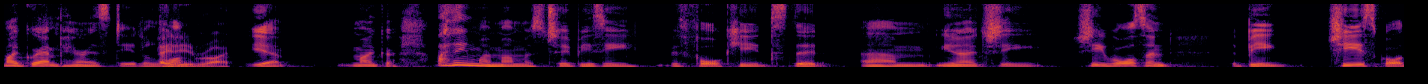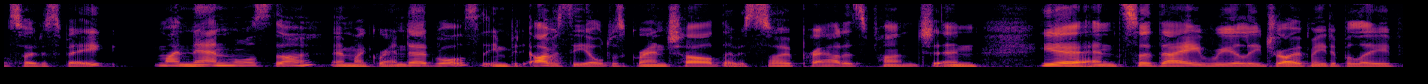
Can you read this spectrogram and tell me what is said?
my grandparents did a lot. They did, right. Yeah, my I think my mum was too busy with four kids that um, you know she she wasn't the big cheer squad so to speak. My nan was though, and my granddad was. I was the eldest grandchild. They were so proud as punch, and yeah, and so they really drove me to believe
